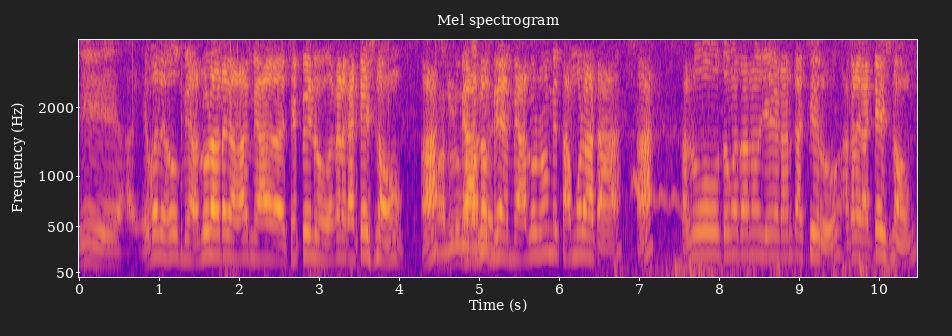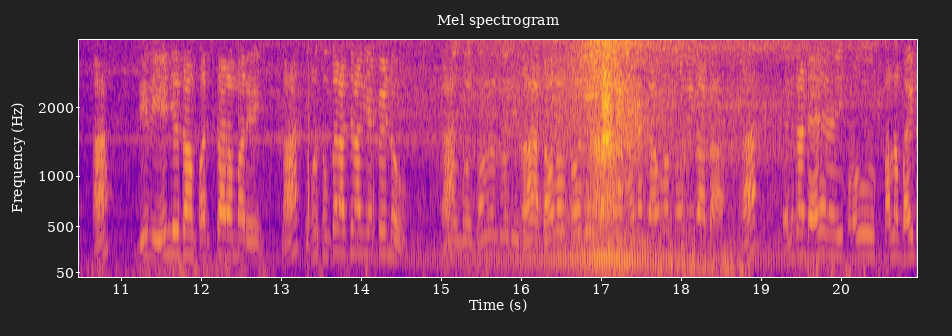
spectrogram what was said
మీ ఎవరు? మీ అల్లుడు ఆట కదా? మీ చెప్పిండు. అక్కడ కట్టేసినాం ఆ? మా అల్లుడు మీ తమ్ముడు. ఆట. ఆ? కళ్ళు దొంగతనం చేయడానికి వచ్చారు. అక్కడ కట్టేసినాం? దీన్ని ఏం చేద్దాం? పరిష్కారం మరి? ఇప్పుడు సుంకర్ వచ్చి నాకు చెప్పిండు. ఆ? ఆ, దొంగలు తోలి ఎందుకంటే ఇప్పుడు మళ్ళీ బయట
